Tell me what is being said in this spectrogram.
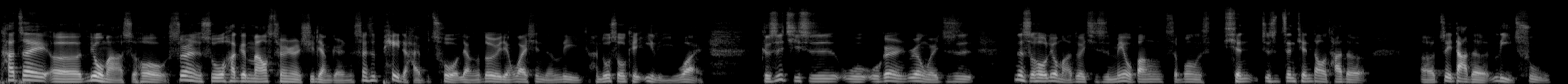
他在呃六马的时候，虽然说他跟 Miles Turner 其实两个人算是配的还不错，两个都有点外线能力，很多时候可以一里一外。可是其实我我个人认为，就是那时候六马队其实没有帮 Sabonis 添，就是增添到他的呃最大的利处，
